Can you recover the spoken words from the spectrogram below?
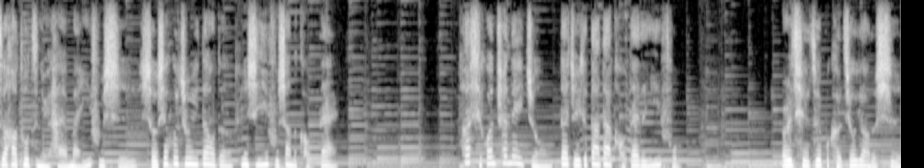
四号兔子女孩买衣服时，首先会注意到的便是衣服上的口袋。她喜欢穿那种带着一个大大口袋的衣服，而且最不可救药的是，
